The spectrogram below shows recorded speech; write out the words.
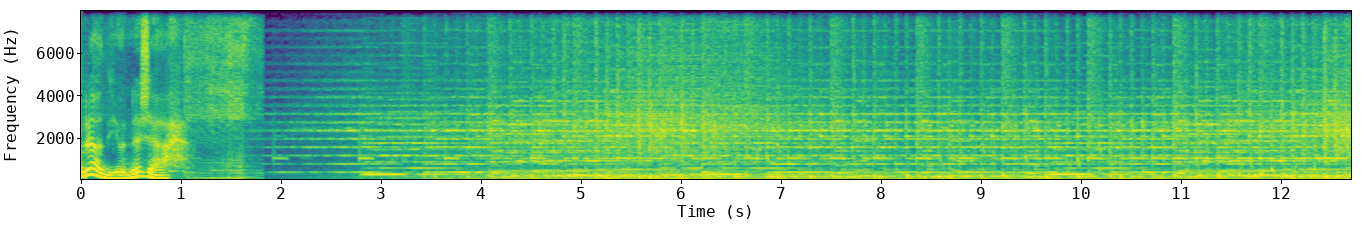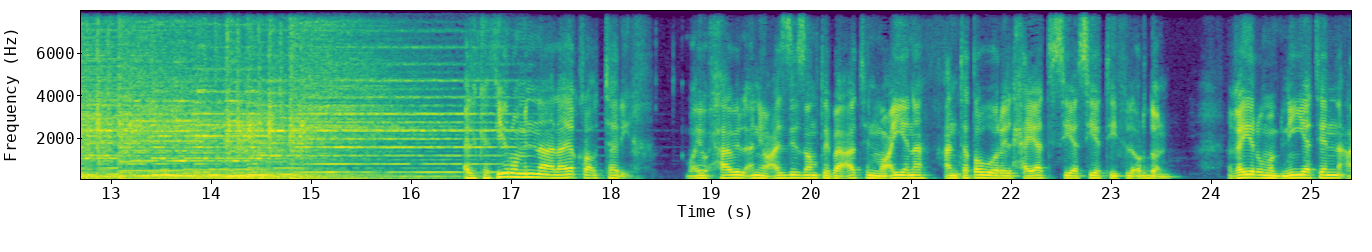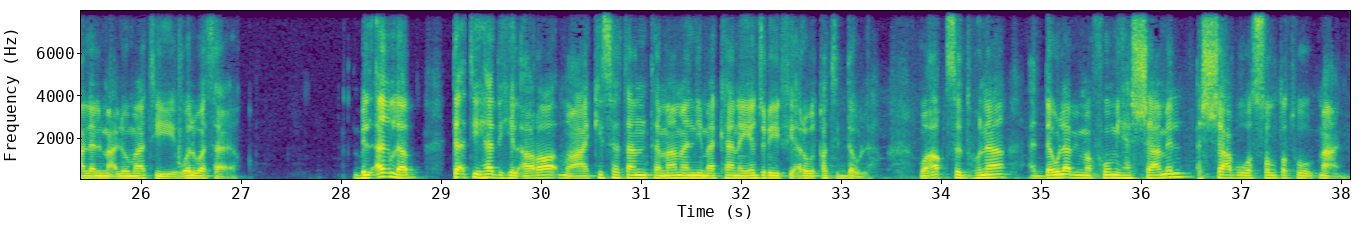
راديو النجاح الكثير منا لا يقرأ التاريخ ويحاول أن يعزز انطباعات معينة عن تطور الحياة السياسية في الأردن غير مبنية على المعلومات والوثائق. بالأغلب تأتي هذه الآراء معاكسة تماما لما كان يجري في أروقة الدولة، وأقصد هنا الدولة بمفهومها الشامل الشعب والسلطة معا.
